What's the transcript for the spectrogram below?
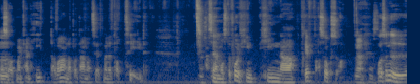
Alltså att man kan hitta varandra på ett annat sätt, men det tar tid. Sen måste folk hin- hinna träffas också. Ja. Och så nu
